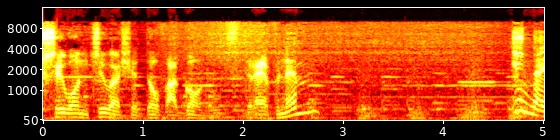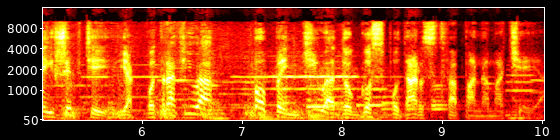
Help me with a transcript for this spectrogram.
Przyłączyła się do wagonu z drewnem i najszybciej, jak potrafiła, popędziła do gospodarstwa pana Macieja.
